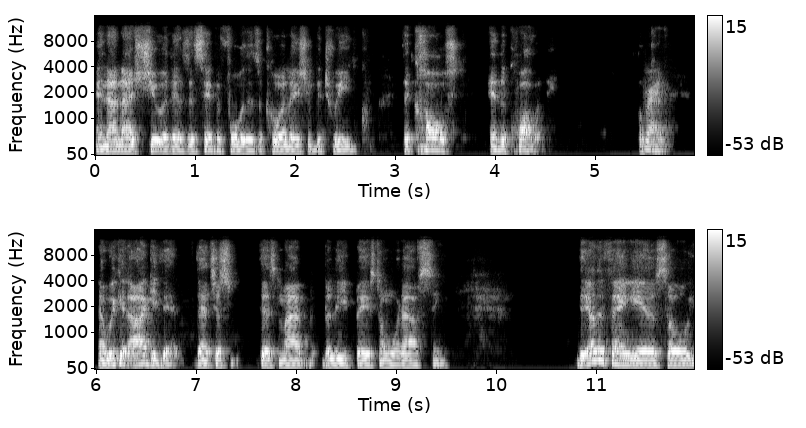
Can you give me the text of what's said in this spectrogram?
And I'm not sure, that, as I said before, there's a correlation between the cost and the quality. Right. Now we could argue that. That's just that's my belief based on what I've seen. The other thing is, so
